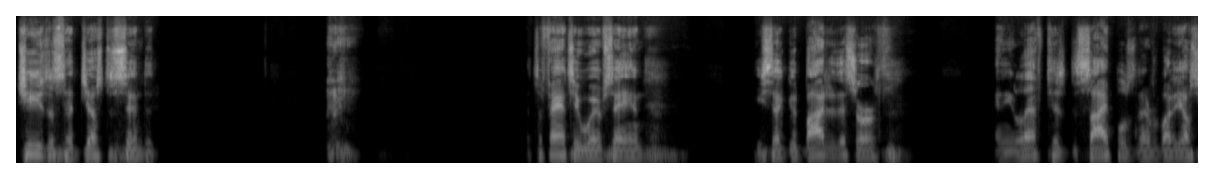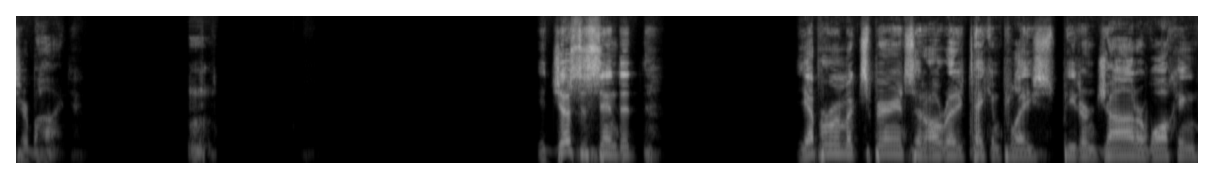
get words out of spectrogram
Jesus had just ascended. That's a fancy way of saying he said goodbye to this earth and he left his disciples and everybody else here behind. Mm. he just ascended. The upper room experience had already taken place. Peter and John are walking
